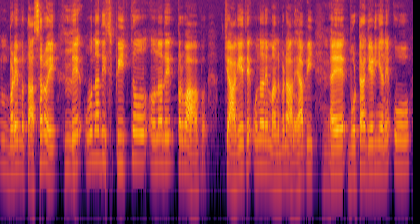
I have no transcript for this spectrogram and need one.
ਬੜੇ ਮੁਤਾਸਰ ਹੋਏ ਤੇ ਉਹਨਾਂ ਦੀ ਸਪੀਚ ਤੋਂ ਉਹਨਾਂ ਦੇ ਪ੍ਰਭਾਵ ਚ ਆ ਗਏ ਤੇ ਉਹਨਾਂ ਨੇ ਮਨ ਬਣਾ ਲਿਆ ਵੀ ਇਹ ਵੋਟਾਂ ਜਿਹੜੀਆਂ ਨੇ ਉਹ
